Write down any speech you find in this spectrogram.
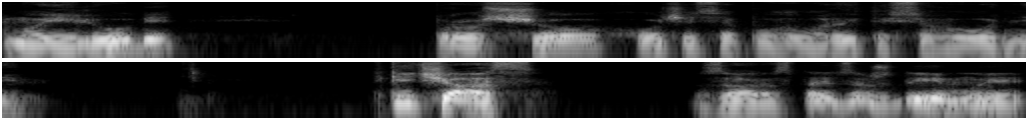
мої любі, про що хочеться поговорити сьогодні. Такий час зараз, та й завжди ми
